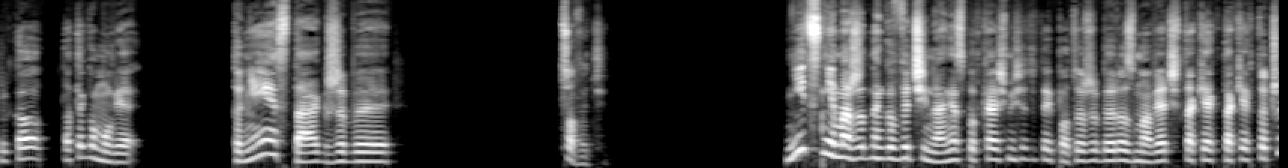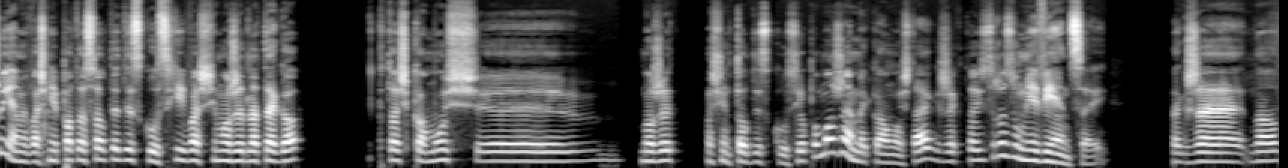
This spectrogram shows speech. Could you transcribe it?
tylko dlatego mówię, to nie jest tak, żeby co wycinać? Nic nie ma żadnego wycinania. Spotkaliśmy się tutaj po to, żeby rozmawiać tak jak, tak, jak to czujemy. Właśnie po to są te dyskusje i właśnie może dlatego ktoś komuś, yy, może właśnie tą dyskusją pomożemy komuś, tak? Że ktoś zrozumie więcej. Także no,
